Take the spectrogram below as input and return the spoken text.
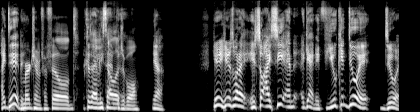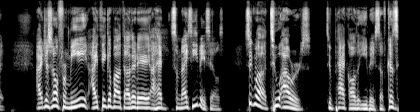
I did. merchant fulfilled Because at least eligible. Yeah. Here, here's what I so I see, and again, if you can do it, do it. I just know for me, I think about the other day, I had some nice eBay sales. It took about uh, two hours to pack all the eBay stuff because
